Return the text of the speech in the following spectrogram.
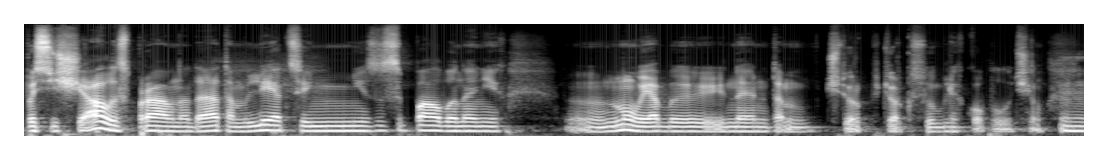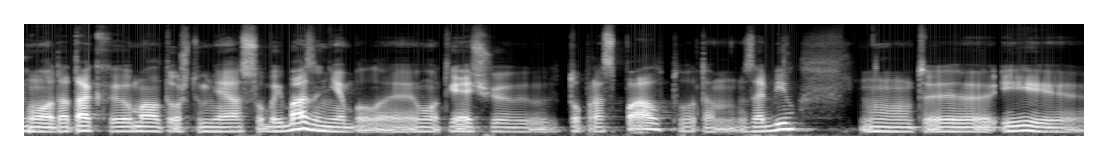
посещал исправно, да, там лекции не засыпал бы на них, э, ну, я бы, наверное, там четверку-пятерку свою бы легко получил. Mm-hmm. Вот, а так, э, мало того, что у меня особой базы не было, э, вот, я еще то проспал, то там забил. Вот, и,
